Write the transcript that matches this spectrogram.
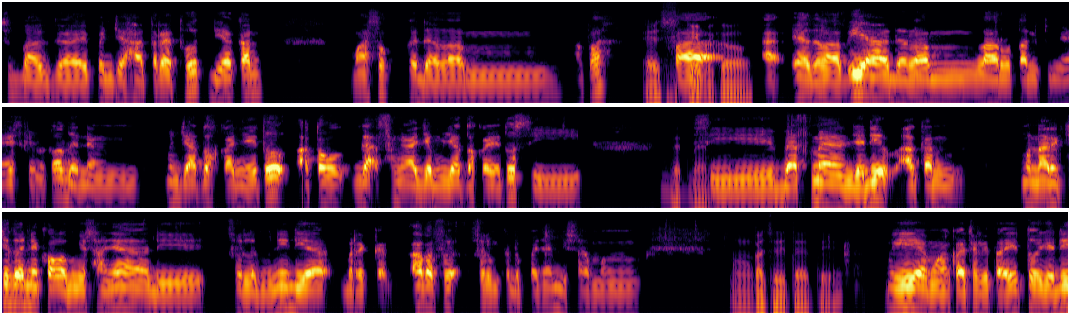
sebagai penjahat Red Hood dia kan masuk ke dalam apa Ice chemical. ya dalam iya dalam larutan kimia ice chemical dan yang menjatuhkannya itu atau nggak sengaja menjatuhkannya itu si Batman. si Batman jadi akan menarik juga nih kalau misalnya di film ini dia mereka apa film ke depannya bisa meng mengangkat cerita itu ya? Iya mengangkat cerita itu. Jadi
